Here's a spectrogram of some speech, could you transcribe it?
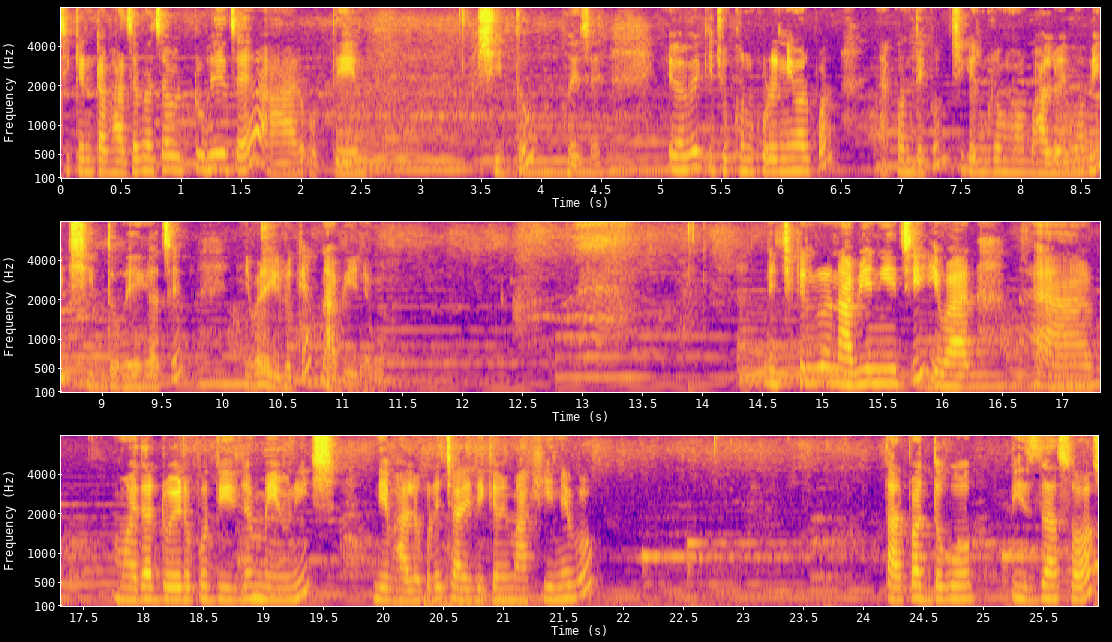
চিকেনটা ভাজা ভাজাও একটু হয়ে যায় আর ওতে সিদ্ধ হয়ে যায়। এভাবে কিছুক্ষণ করে নেওয়ার পর এখন দেখুন চিকেনগুলো আমার ভালোইভাবেই সিদ্ধ হয়ে গেছে। এবার এগুলোকে নাবিয়ে নেব। চিকেনগুলো নাবিয়ে নিয়েছি। এবার ময়দার ডোয়ের ওপর দিয়ে দিলাম মেয়নিস, দিয়ে ভালো করে চারিদিকে আমি মাখিয়ে নেব। তারপর দেবো পিৎজা সস।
